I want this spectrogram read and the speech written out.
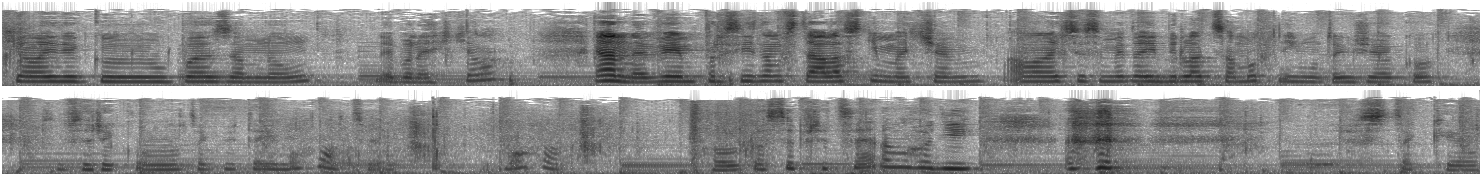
Chtěla jít jako úplně za mnou. Nebo nechtěla? Já nevím, prostě tam stála s tím mečem, ale nechce se mi tady bydlet samotnýmu, takže jako jsem si řekl, no tak by tady mohla, co Mohla. Holka se přece jenom hodí. tak jo.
